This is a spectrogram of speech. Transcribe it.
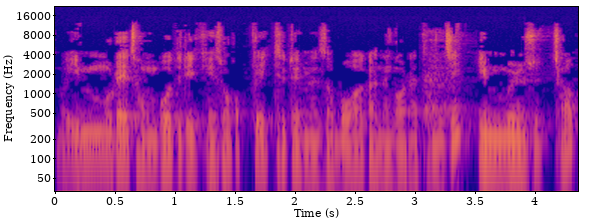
뭐 인물의 정보들이 계속 업데이트되면서 모아가는 거라든지 인물 수첩,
